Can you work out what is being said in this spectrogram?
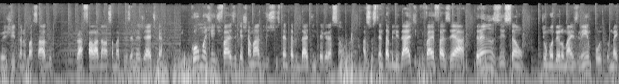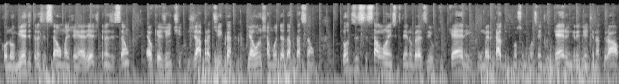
no Egito ano passado para falar da nossa matriz energética e como a gente faz o que é chamado de sustentabilidade de integração. A sustentabilidade que vai fazer a transição de um modelo mais limpo uma economia de transição, uma engenharia de transição, é o que a gente já pratica e a ONU chamou de adaptação. Todos esses salões que tem no Brasil que querem um mercado de consumo consciente, que querem um ingrediente natural,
